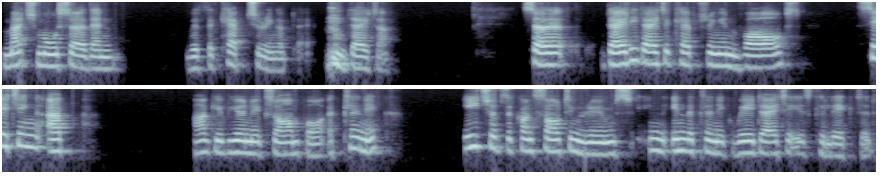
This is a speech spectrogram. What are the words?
much more so than with the capturing of data. So daily data capturing involves setting up, I'll give you an example, a clinic. Each of the consulting rooms in, in the clinic where data is collected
